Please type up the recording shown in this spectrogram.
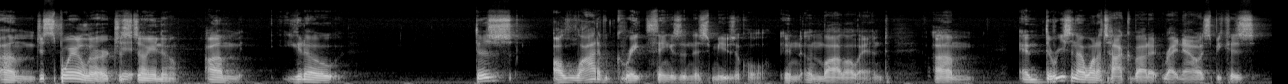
um, Just spoiler, just It- so you know. um, you know, there's a lot of great things in this musical in, in La La Land, um, and the reason I want to talk about it right now is because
